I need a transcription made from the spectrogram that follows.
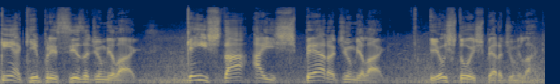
Quem aqui precisa de um milagre? Quem está à espera de um milagre? Eu estou à espera de um milagre.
